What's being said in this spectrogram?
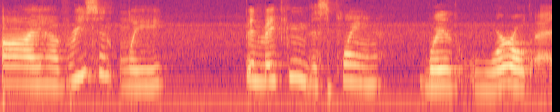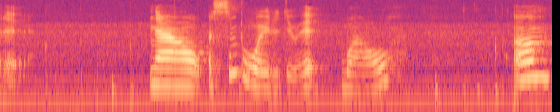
I have recently been making this plane with World Edit. Now, a simple way to do it, well, um,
